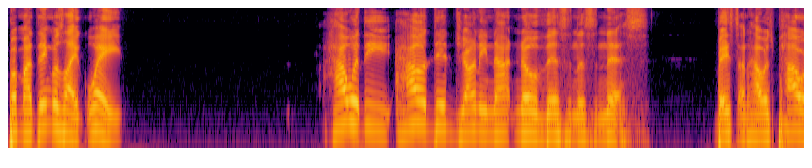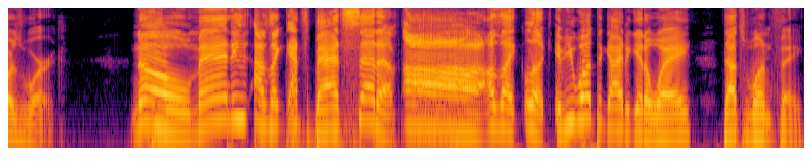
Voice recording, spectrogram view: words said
But my thing was like, wait, how would the how did Johnny not know this and this and this? based on how his powers work. No, man. He, I was like, that's bad setup. Ah, I was like, look, if you want the guy to get away, that's one thing.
